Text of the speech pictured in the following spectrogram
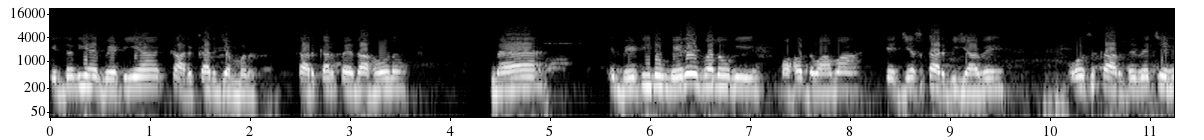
ਇਦਾਂ ਦੀਆਂ ਬੇਟੀਆਂ ਘਰ ਘਰ ਜੰਮਣ ਘਰ ਘਰ ਪੈਦਾ ਹੋਣ ਮੈਂ ਇਹ ਬੇਟੀ ਨੂੰ ਮੇਰੇ ਵੱਲੋਂ ਵੀ ਬਹੁਤ ਦੁਆਵਾਂ ਕਿ ਜਿਸ ਘਰ ਵੀ ਜਾਵੇ, ਉਸ ਘਰ ਦੇ ਵਿੱਚ ਇਹ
